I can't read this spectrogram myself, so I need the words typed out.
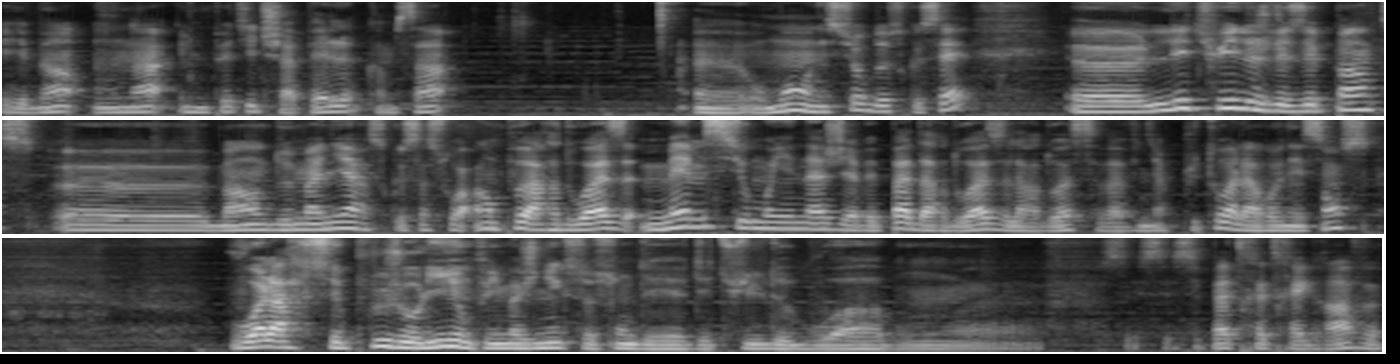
et ben on a une petite chapelle comme ça. Euh, au moins on est sûr de ce que c'est. les tuiles, je les ai peintes ben, de manière à ce que ça soit un peu ardoise, même si au Moyen-Âge il n'y avait pas d'ardoise. L'ardoise, ça va venir plutôt à la Renaissance. Voilà, c'est plus joli. On peut imaginer que ce sont des, tuiles de bois. Bon, c'est pas très très grave.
